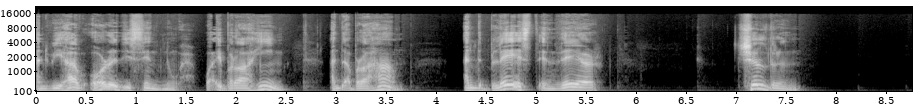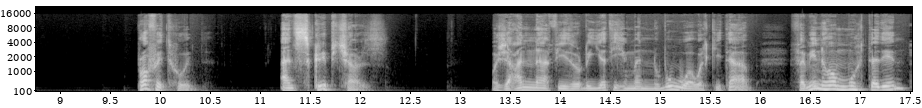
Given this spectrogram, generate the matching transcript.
and we have already sent نوح وإبراهيم and Abraham and blessed in their children prophethood and scriptures وجعلنا في ذريتهم النبوة والكتاب فمنهم مهتد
